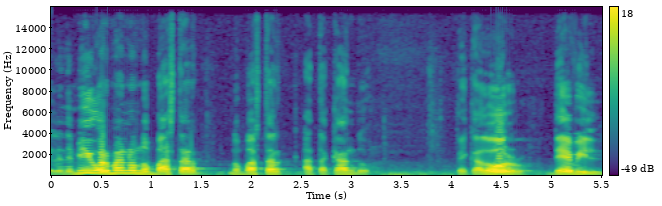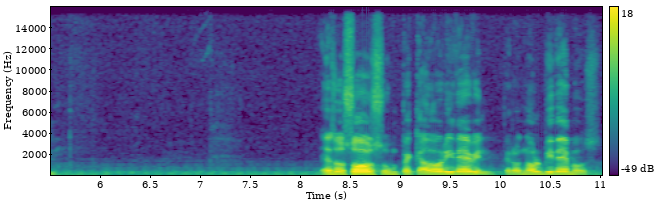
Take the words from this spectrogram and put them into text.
El enemigo, hermano, nos va a estar, nos va a estar atacando. Pecador, débil. Eso sos, un pecador y débil, pero no olvidemos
